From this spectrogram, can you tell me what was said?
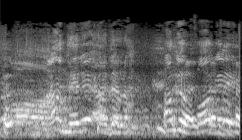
Oh, I admit it. I'm gonna, I'm gonna fuck it.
